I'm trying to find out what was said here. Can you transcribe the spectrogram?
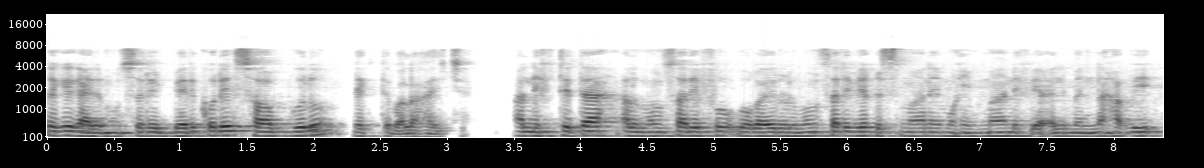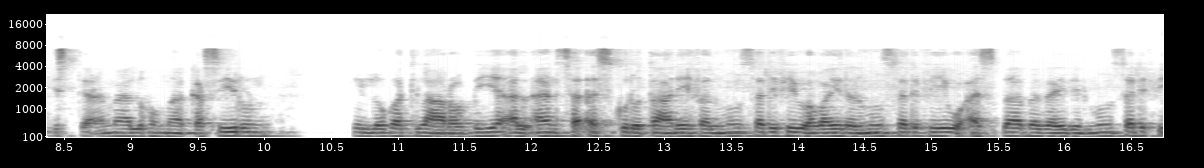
থেকে গাইরে মুনসারিফ বের করে সবগুলো লিখতে বলা হয়েছে। الافتتاح المنصرف وغير المنصرف قسمان مهمان في علم النحو استعمالهما كثير في اللغة العربية. الآن سأذكر تعريف المنصرف وغير المنصرف وأسباب غير المنصرف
